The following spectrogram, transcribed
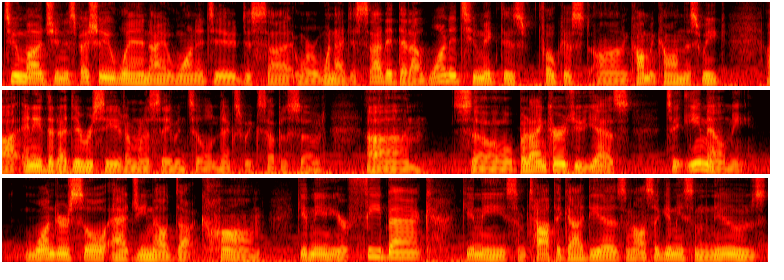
too much and especially when I wanted to decide or when I decided that I wanted to make this focused on Comic Con this week uh, any that I did receive I'm going to save until next week's episode. Um, so but I encourage you yes to email me wondersoul at gmail.com give me your feedback give me some topic ideas and also give me some news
